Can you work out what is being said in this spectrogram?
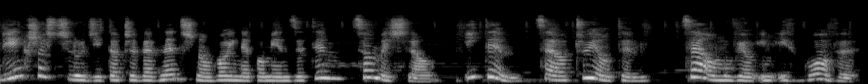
Większość ludzi toczy wewnętrzną wojnę pomiędzy tym, co myślą, i tym, co czują tym, co mówią im ich głowy,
